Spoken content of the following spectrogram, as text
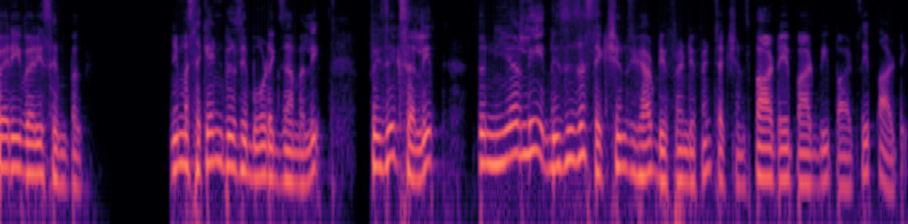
very very simple ನಿಮ್ಮ second P U C board ಎಕ್ಸಾಮಲ್ಲಿ ಫಿಸಿಕ್ಸಲ್ಲಿ so nearly this is a sections you have different different sections part A part B part C part D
